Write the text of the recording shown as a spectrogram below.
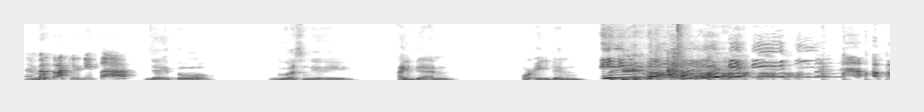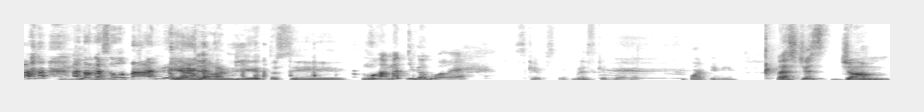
member terakhir kita. Yaitu gue sendiri, Aidan or Aiden. Apa? Atau ke Sultan? ya jangan gitu sih. Muhammad juga boleh. Skip, skip. Udah skip banget part ini. Let's just jump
